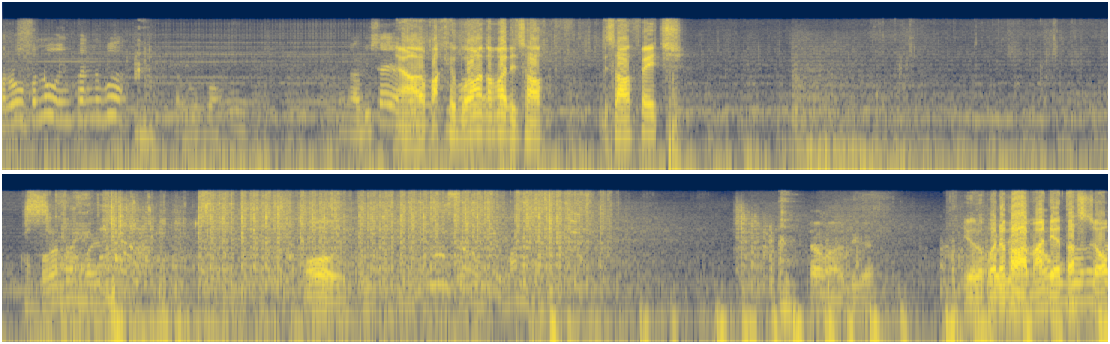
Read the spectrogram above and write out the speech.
penuh penuh inven gua. Nggak bisa ya. Yang pakai buang atau enggak di salv di salvage. Kompolan dong main. Oh, Kita mati kan. ya lu pada kelamaan di tahu atas cok.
